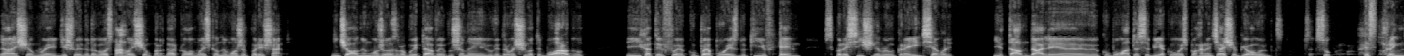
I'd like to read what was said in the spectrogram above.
Да, що ми дійшли до такого стану, що партнер Коломойського не може порішати, нічого не може зробити, а вимушений відрощувати бороду і їхати в купе поїзду Київ Хейм з пересічними українцями, і там далі е, купувати собі якогось погранця, щоб його випустити. Це супер історія.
